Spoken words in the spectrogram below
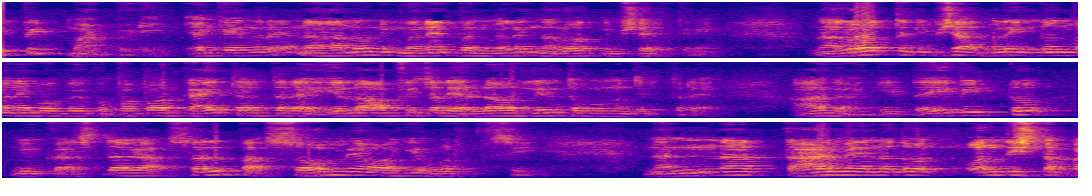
ರಿಪೀಟ್ ಮಾಡಬೇಡಿ. ಯಾಕೆಂದರೆ ನಾನು ನಿಮ್ಮ ಮನೆಗೆ ಬಂದಮೇಲೆ ನಲವತ್ತು ನಿಮಿಷ ಇರ್ತೀನಿ. ನಲವತ್ತು ನಿಮಿಷ ಆದಮೇಲೆ ಇನ್ನೊಂದು ಮನೆಗೆ ಹೋಗಬೇಕು. ಪಾಪ ಅವ್ರು ಕಾಯ್ತಾ ಇರ್ತಾರೆ. ಎಲ್ಲೋ ಆಫೀಸಲ್ಲಿ ಎರಡು ಅವರ್ ಲೀವ್ ತೊಗೊಂಬಂದಿರ್ತಾರೆ. ಹಾಗಾಗಿ ದಯವಿಟ್ಟು ನೀವು ಕರೆಸಿದಾಗ ಸ್ವಲ್ಪ ಸೌಮ್ಯವಾಗಿ ವರ್ತಿಸಿ. ನನ್ನ ತಾಳ್ಮೆ ಅನ್ನೋದು ಒಂದಿಷ್ಟಪ್ಪ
